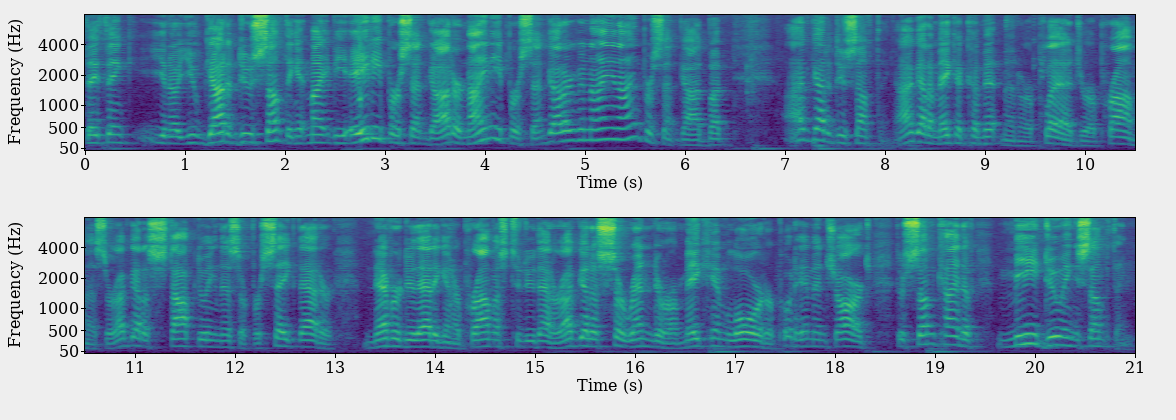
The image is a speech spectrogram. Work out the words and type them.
They think, you know, you've got to do something. It might be 80% God or 90% God or even 99% God, but I've got to do something. I've got to make a commitment or a pledge or a promise, or I've got to stop doing this or forsake that or never do that again or promise to do that, or I've got to surrender or make him Lord or put him in charge. There's some kind of me doing something.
